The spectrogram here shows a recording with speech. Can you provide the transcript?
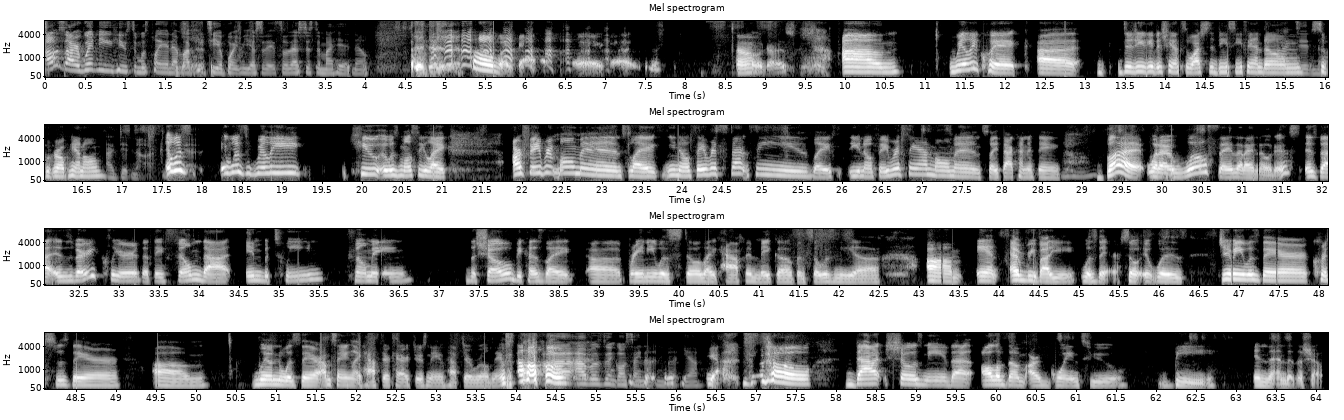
I'm sorry, Whitney Houston was playing at my PT appointment yesterday, so that's just in my head now. oh my god. Oh my gosh. Oh my gosh. Um really quick, uh did you get a chance to watch the DC FanDome Supergirl panel? I did not. It was yet. it was really cute. It was mostly like our favorite moments, like, you know, favorite stunt scenes, like, you know, favorite fan moments, like that kind of thing. Mhm. But what I will say that I noticed is that it's very clear that they filmed that in between filming the show because like uh Brainy was still like half in makeup and so was Nia. Um and everybody was there. So it was Jimmy was there, Chris was there, um Winn was there. I'm saying like half their characters' names, half their real names. Um, I, I wasn't gonna say nothing, but yeah. yeah so that shows me that all of them are going to be in the end of the show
